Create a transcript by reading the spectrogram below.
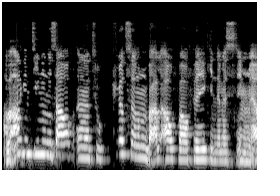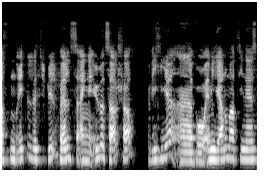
Aber Argentinien ist auch äh, zu kürzerem Ballaufbau fähig, indem es im ersten Drittel des Spielfelds eine Überzahl schafft, wie hier, äh, wo Emiliano Martinez,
